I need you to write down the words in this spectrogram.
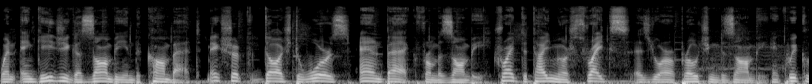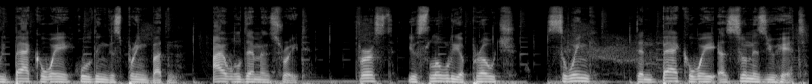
When engaging a zombie in the combat, make sure to dodge towards and back from a zombie. Try to time your strikes as you are approaching the zombie and quickly back away holding the sprint button. I will demonstrate. First, you slowly approach, swing, then back away as soon as you hit.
